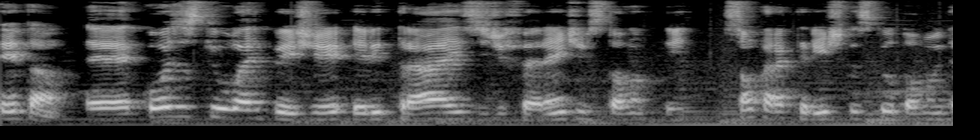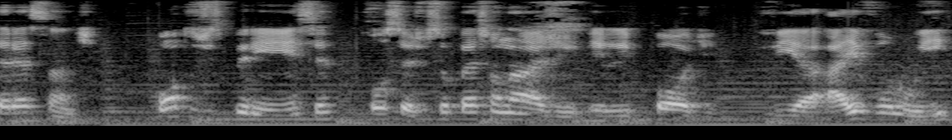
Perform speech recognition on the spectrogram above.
Então, é, coisas que o RPG ele traz de diferente e se tornam- e são características que o tornam interessante. Pontos de experiência, ou seja, o seu personagem ele pode vir a evoluir,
